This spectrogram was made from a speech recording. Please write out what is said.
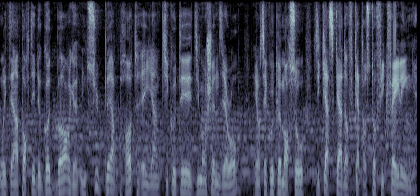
ont été importés de Godborg, une superbe prot, et il y a un petit côté Dimension Zero. Et on s'écoute le morceau The Cascade of Catastrophic Failing.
